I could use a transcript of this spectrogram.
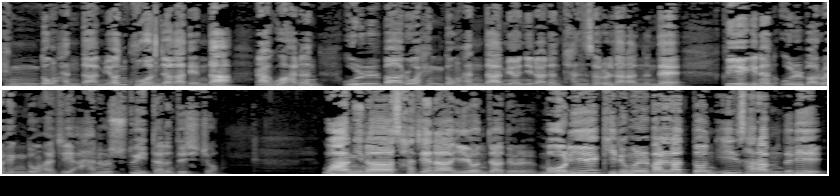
행동한다면 구원자가 된다라고 하는 올바로 행동한다면이라는 단서를 달았는데 그 얘기는 올바로 행동하지 않을 수도 있다는 뜻이죠. 왕이나 사제나 예언자들, 머리에 기름을 발랐던 이 사람들이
